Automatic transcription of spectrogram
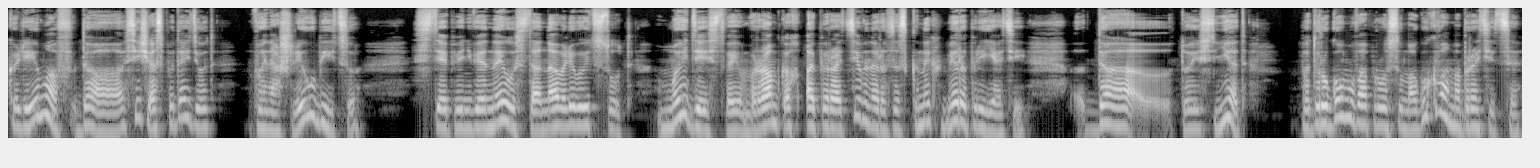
«Климов? Да, сейчас подойдет. Вы нашли убийцу?» «Степень вины устанавливает суд. Мы действуем в рамках оперативно-розыскных мероприятий. Да, то есть нет. По другому вопросу могу к вам обратиться?»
